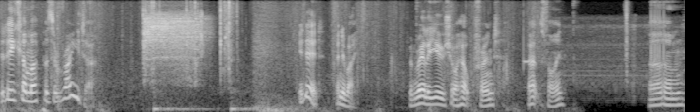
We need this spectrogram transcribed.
did he come up as a raider? He did. Anyway, can really use your help, friend. That's fine. Um.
